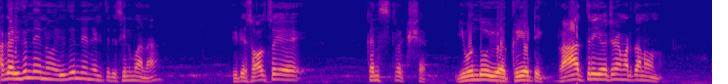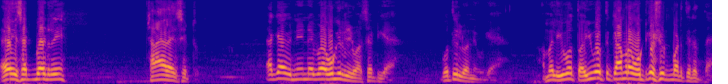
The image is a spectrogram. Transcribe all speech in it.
ಹಾಗಾದ್ರೆ ಇದನ್ನೇನು ಇದನ್ನೇನು ಹೇಳ್ತೀರಿ ಸಿನಿಮಾನ? It is also a construction ಈ ಒಂದು ಯು ಆರ್ ಕ್ರಿಯೇಟಿಂಗ್ ರಾತ್ರಿ ಯೋಚನೆ ಮಾಡ್ತಾನೆ ಅವನು. ಏಯ್ ಸೆಟ್ ಬೇಡ್ರಿ. ಚೆನ್ನಾಗಿಲ್ಲ ಈ ಸೆಟ್ಟು ಯಾಕೆ ನಿನ್ನೆ ಹೋಗಿರ್ಲಿಲ್ವಾ ಸೆಟ್ಗೆ ಗೊತ್ತಿಲ್ವಾ ನಿಮಗೆ? ಆಮೇಲೆ ಇವತ್ತು ಐವತ್ತು ಕ್ಯಾಮ್ರಾ ಒಟ್ಟಿಗೆ ಶೂಟ್ ಮಾಡ್ತಿರುತ್ತೆ.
